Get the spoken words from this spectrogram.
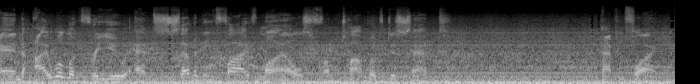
And I will look for you at 75 miles from top of descent. Happy flying.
